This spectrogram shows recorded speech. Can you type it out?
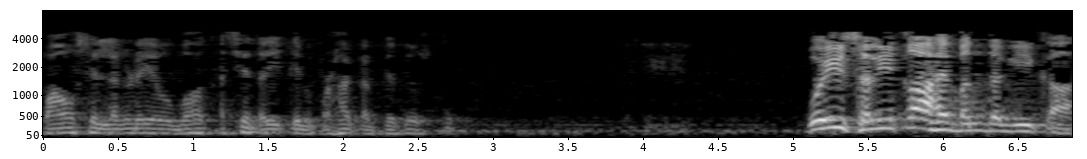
پاؤں سے لگڑے وہ بہت اچھے طریقے میں پڑھا کرتے تھے اس کو۔ کوئی سلیقہ ہے بندگی کا؟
